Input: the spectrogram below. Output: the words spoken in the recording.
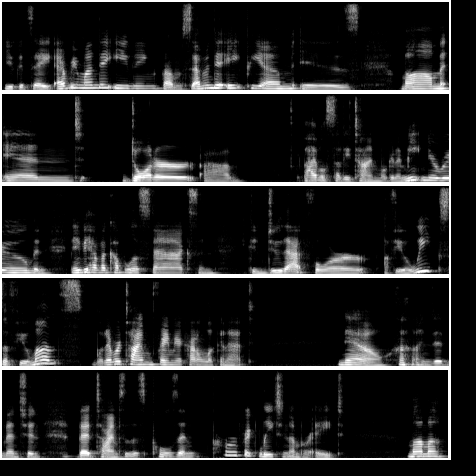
You could say every Monday evening from 7 to 8 p.m. is mom and daughter uh, Bible study time. We're going to meet in your room and maybe have a couple of snacks, and you can do that for a few weeks, a few months, whatever time frame you're kind of looking at. Now, I did mention bedtime, so this pulls in perfectly to number eight. Mama,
